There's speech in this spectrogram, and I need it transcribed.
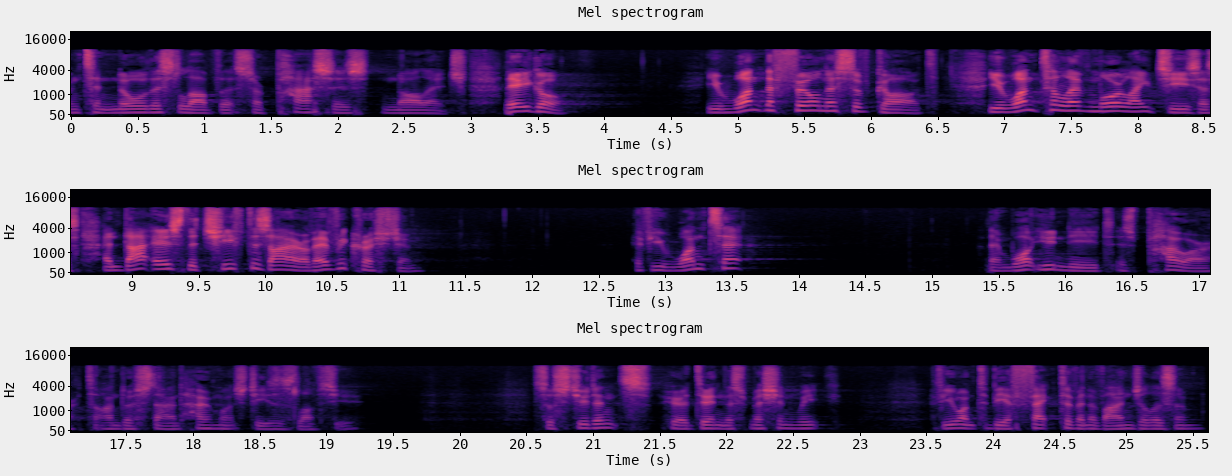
and to know this love that surpasses knowledge. There you go. You want the fullness of God. You want to live more like Jesus, and that is the chief desire of every Christian. If you want it, then what you need is power to understand how much Jesus loves you. So, students who are doing this mission week, if you want to be effective in evangelism,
